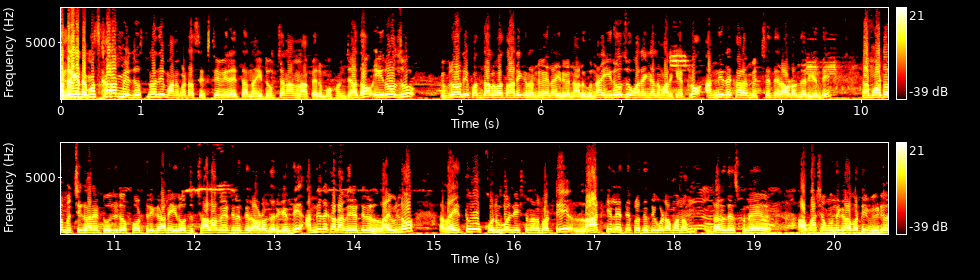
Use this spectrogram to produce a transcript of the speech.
అందరికీ నమస్కారం. మీరు చూస్తున్నది మనకొట సిక్స్ టీవీ రైతన్న యూట్యూబ్ ఛానల్. నా పేరు మోహన్ జాదవ్. ఈ రోజు ఫిబ్రవరి పద్నాలుగో తారీఖు రెండు వేల ఇరవై నాలుగున ఈ రోజు వరంగల్ మార్కెట్లో అన్ని రకాల మిర్చి అయితే రావడం జరిగింది. టమాటో మిర్చి కానీ టూ జీరో ఫోర్ త్రీ కానీ ఈ రోజు చాలా వెరైటీలు అయితే రావడం జరిగింది. అన్ని రకాల వెరైటీలు లైవ్లో రైతు కొనుగోలు చేసిన దాన్ని బట్టి లాట్కి అయితే ప్రతిదీ కూడా మనం ధరలు తెలుసుకునే అవకాశం ఉంది కాబట్టి వీడియో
